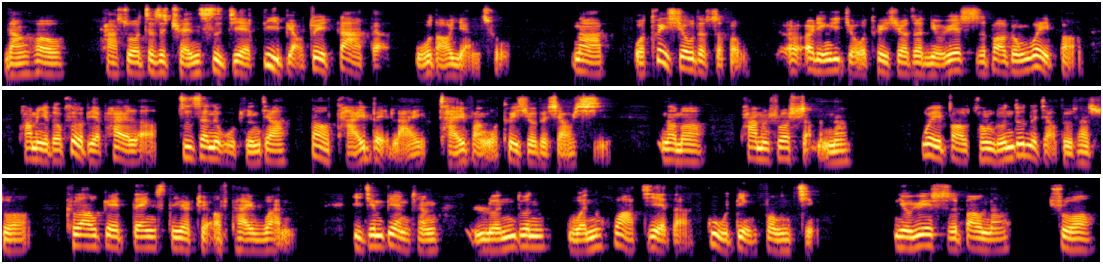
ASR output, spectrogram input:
然后他说：“这是全世界地表最大的舞蹈演出。”那我退休的时候，呃，二零一九我退休，这《纽约时报》跟《卫报》他们也都特别派了资深的舞评家到台北来采访我退休的消息。那么他们说什么呢？《卫报》从伦敦的角度他说：“Cloudgate Dance Theatre of Taiwan 已经变成。”伦敦文化界的固定风景，《纽约时报》呢说，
